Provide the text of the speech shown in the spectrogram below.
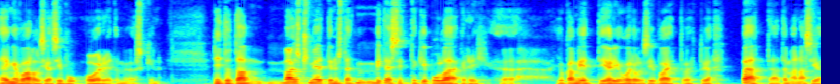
hengenvaarallisia sivuoireita myöskin. Niin tota, mä oon joskus miettinyt sitä, että miten sitten kipulääkäri, joka miettii eri hoidollisia vaihtoehtoja, päättää tämän asian,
